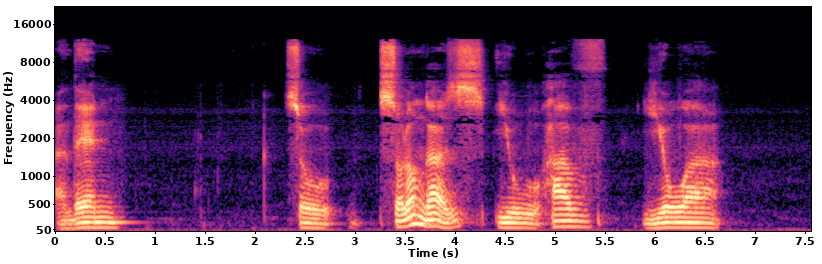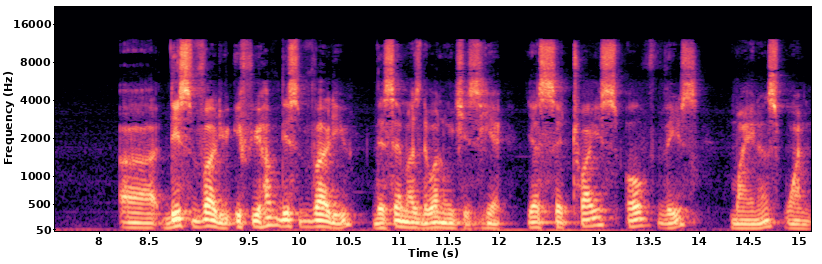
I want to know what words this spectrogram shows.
And then so so long as you have your uh, this value if you have this value the same as the one which is here just say twice of this minus 1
